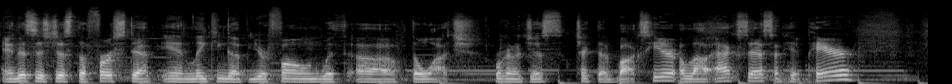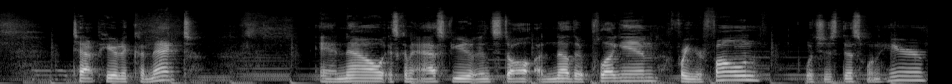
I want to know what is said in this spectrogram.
And this is just the first step in linking up your phone with uh, the watch. We're gonna just check that box here. Allow access and hit pair. Tap here to connect and now it's going to ask for you to install another plugin for your phone, which is this one here.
